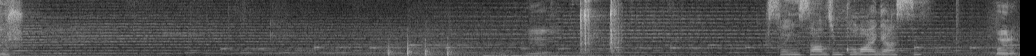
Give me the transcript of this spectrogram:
dur. Bir. Sayın savcım kolay gelsin. Buyurun.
